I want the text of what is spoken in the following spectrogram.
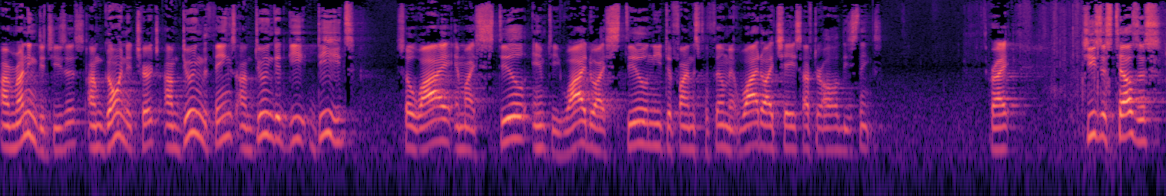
I'm running to Jesus. I'm going to church. I'm doing the things. I'm doing good deeds. So why am I still empty? Why do I still need to find this fulfillment? Why do I chase after all of these things? Right? Jesus tells us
